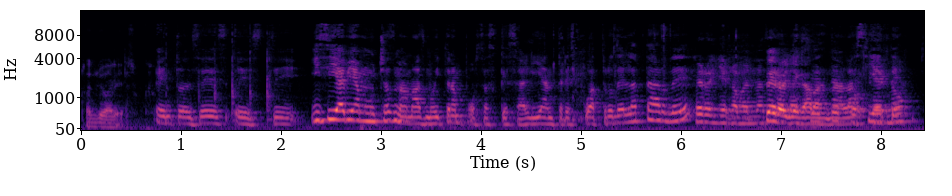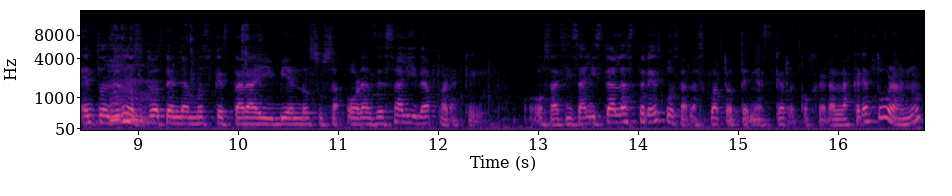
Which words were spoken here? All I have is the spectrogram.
O sea, yo haría eso. Entonces, este, y sí había muchas mamás muy tramposas que salían 3, 4 de la tarde, Pero llegaban a pero llegaban siete, a las ¿por qué 7. no? Entonces nosotros teníamos que estar ahí viendo sus horas de salida para que, o sea, si saliste a las 3, pues a las 4 tenías que recoger a la criatura, ¿no?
